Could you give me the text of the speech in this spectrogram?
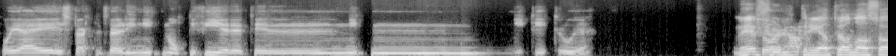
Og jeg startet vel i 1984 til 1990, tror jeg. Med full triatlon, altså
